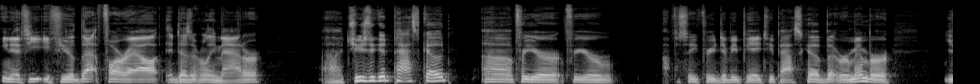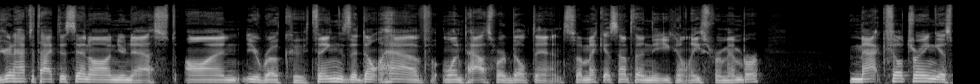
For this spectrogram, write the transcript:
You know, if you if you're that far out, it doesn't really matter. Uh, choose a good passcode uh, for your for your obviously for your WPA2 passcode. But remember, you're going to have to type this in on your Nest, on your Roku, things that don't have one password built in. So make it something that you can at least remember. MAC filtering is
